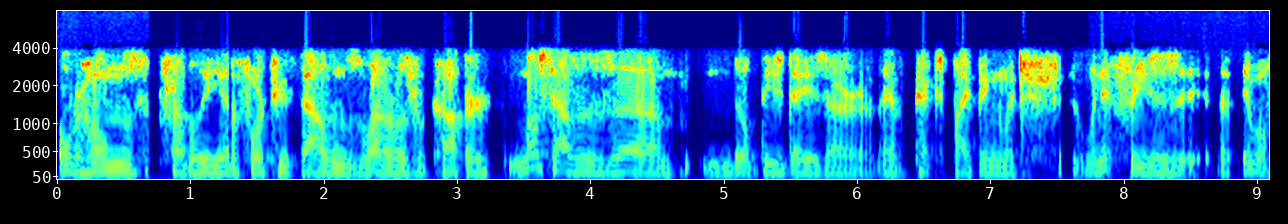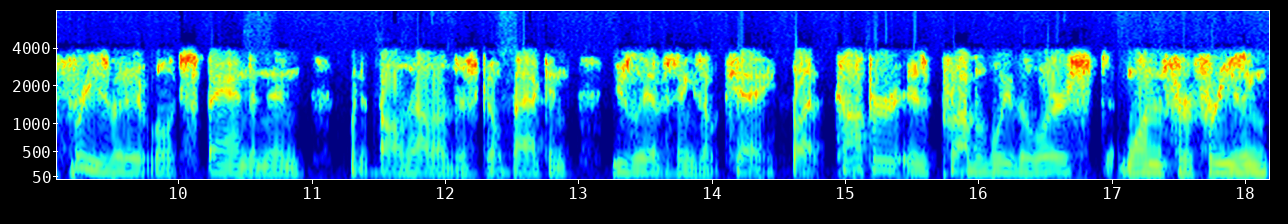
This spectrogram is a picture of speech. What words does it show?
older homes, probably uh, before 2000s. A lot of those were copper. Most houses uh, built these days are they have PEX piping, which when it freezes, it, it will freeze, but it will expand, and then when it thaws out, it'll just go back, and usually everything's okay. But copper is probably the worst one for freezing.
